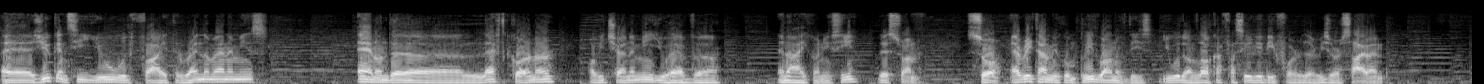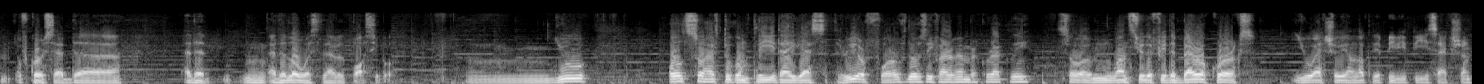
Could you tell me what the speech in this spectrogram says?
As you can see you would fight random enemies and on the left corner of each enemy you have uh, an icon you see? This one. So every time you complete one of these you would unlock a facility for the resource island. Of course at the at the, mm, at the lowest level possible. Mm, you also have to complete, I guess, three or four of those if I remember correctly. So um, once you defeat the Baroque Works, you actually unlock the PvP section.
